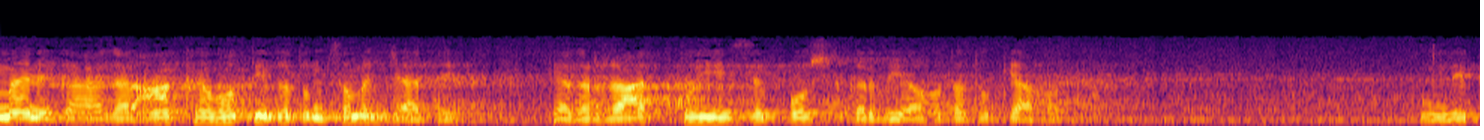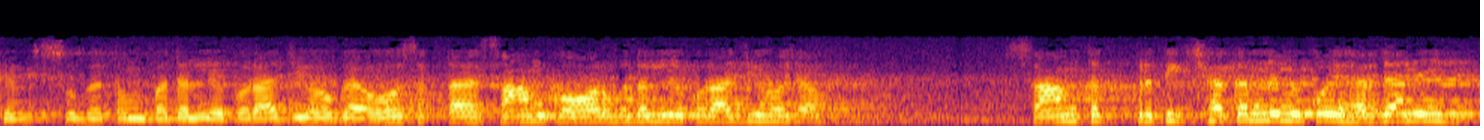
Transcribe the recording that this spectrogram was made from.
मैंने कहा, अगर आँखें होती तो तुम समझ जाते कि अगर रात को ही इसे पोस्ट कर दिया होता तो क्या होता? लेकिन सुबह तुम बदलने को राज़ी हो गए। हो सकता है शाम को और बदलने को राज़ी हो जाओ। शाम तक प्रतीक्षा करने में कोई हर्जा नहीं है।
